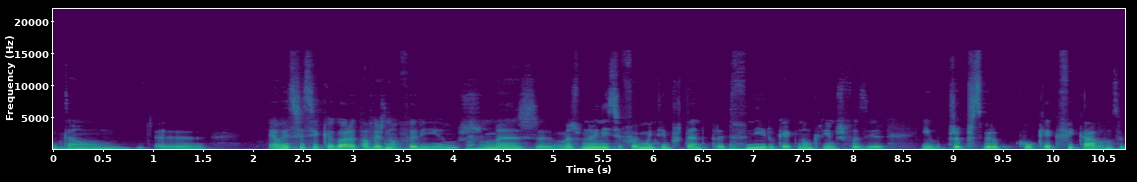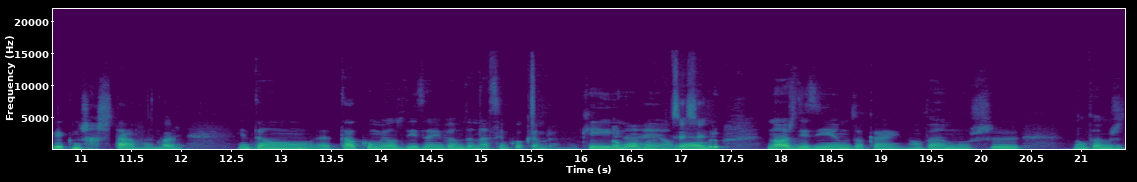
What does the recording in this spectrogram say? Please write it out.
Então uh, é um exercício que agora talvez não faríamos, uhum. mas, mas no início foi muito importante para definir o que é que não queríamos fazer e para perceber com o que é que ficávamos, o que é que nos restava, não é? Então, uh, tal como eles dizem, vamos andar sempre com a câmera aqui, ao não é? Ao sim, ombro. Sim nós dizíamos, ok, não vamos, eh, não vamos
